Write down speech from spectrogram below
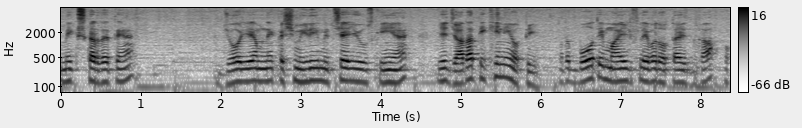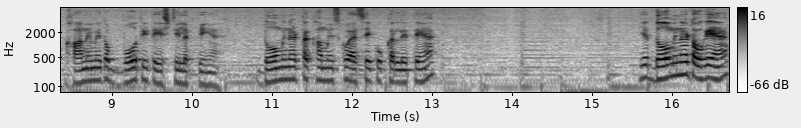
मिक्स कर देते हैं। जो ये हमने कश्मीरी मिर्चें यूज़ की हैं, ये ज़्यादा तीखी नहीं होती। मतलब बहुत ही माइल्ड फ्लेवर होता है इनका। और खाने में तो बहुत ही टेस्टी लगती हैं। दो मिनट तक हम इसको ऐसे ही कुक कर लेते हैं। ये दो मिनट हो गए हैं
